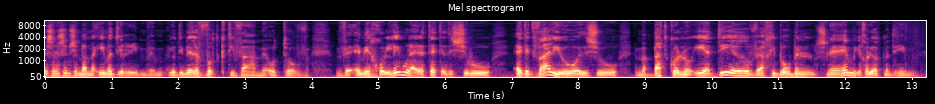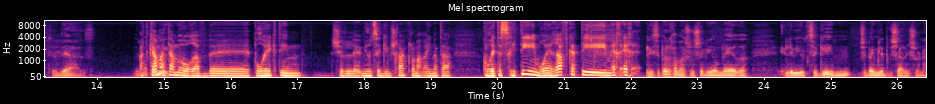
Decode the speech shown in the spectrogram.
יש אנשים שבמאים אדירים, והם יודעים ללוות כתיבה מאוד טוב, והם יכולים אולי לתת איזשהו added value, או איזשהו מבט קולנועי אדיר, והחיבור בין שניהם יכול להיות מדהים, אתה יודע. אז... עד כמה אתה מעורב בפרויקטים של מיוצגים שלך? כלומר, האם אתה קורא תסריטים, רואה רב-קטים, איך, איך... אני אספר לך משהו שאני אומר למיוצגים שבאים לפגישה ראשונה.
